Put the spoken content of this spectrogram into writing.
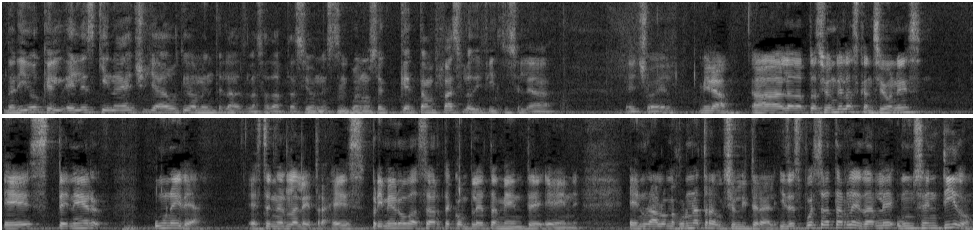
Darío, que él, él es quien ha hecho ya últimamente las, las adaptaciones. Y Ujú. bueno, no sé qué tan fácil o difícil se le ha hecho a él. Mira, ah, la adaptación de las canciones es tener una idea, es tener la letra, es primero basarte completamente en, en a lo mejor una traducción literal y después tratarle de darle un sentido.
